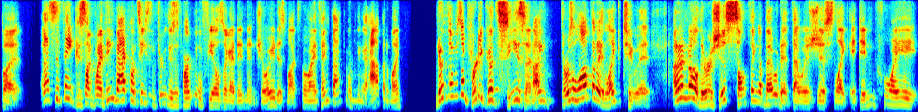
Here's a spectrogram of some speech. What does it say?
but that's the thing because like when I think back on season three, there's part of me that feels like I didn't enjoy it as much. But when I think back on everything that happened, I'm like, no, that was a pretty good season. I there was a lot that I liked to it. I don't know. There was just something about it that was just like it didn't quite.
